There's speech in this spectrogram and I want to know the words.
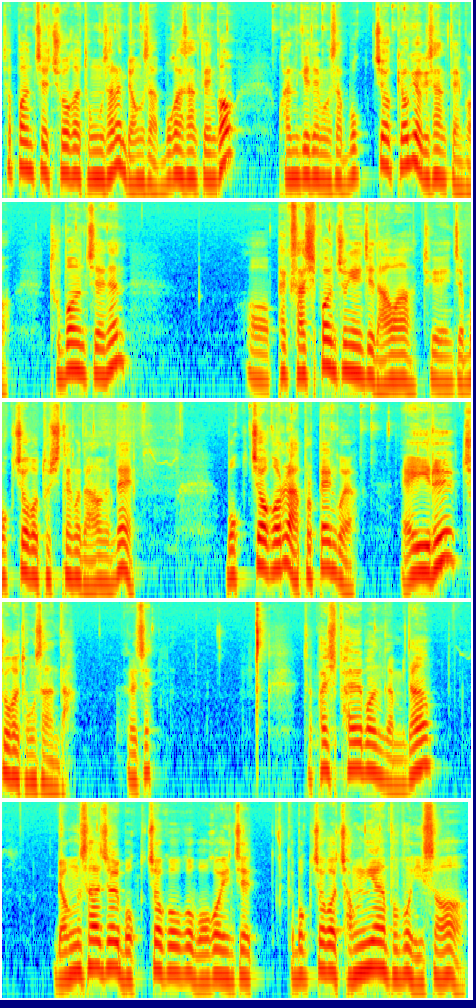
첫 번째 주어가 동사는 명사. 뭐가 생각된 거? 관계대명사 목적격이 여기 생각된 거. 두 번째는 어 140번 중에 이제 나와 뒤에 이제 목적어 도시된 거 나오는데 목적어를 앞으로 뺀 거야. A를 주어가 동사한다. 알았지? 자, 88번 갑니다. 명사절 목적어고 뭐고 이제 그 목적어 정리한 부분 있어.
